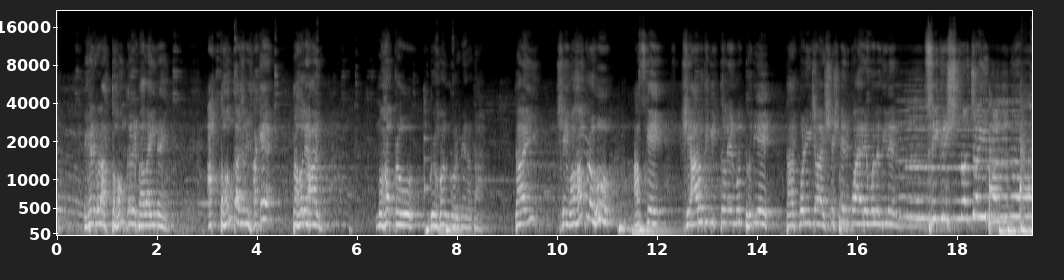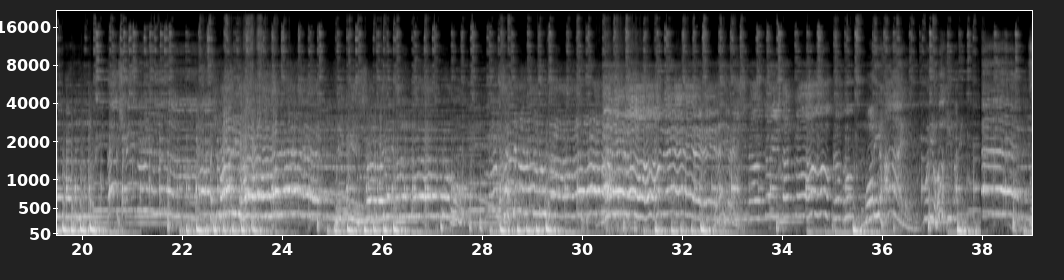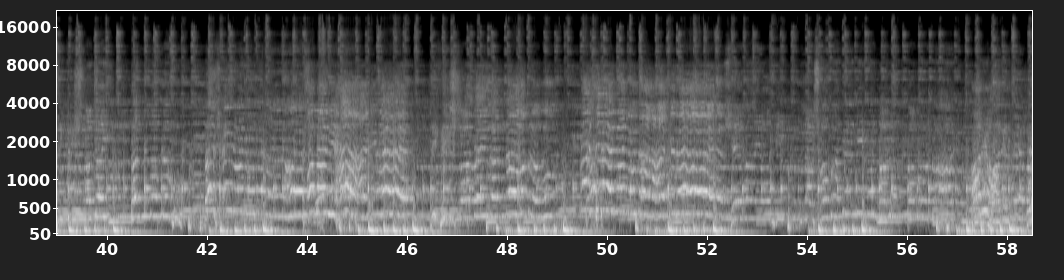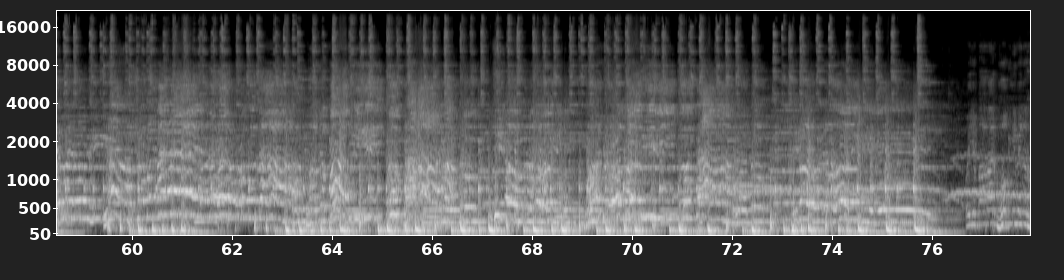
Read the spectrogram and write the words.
এখানে কোনো আত্মহংকারের বালাই নেই। আত্মহংকার যদি থাকে, তাহলে আর মহাপ্রভু গ্রহণ করবে না তা। তাই সে মহাপ্রভু আজকে সে আরতি কীর্তনের মধ্য দিয়ে তার পরিচয় শেষের পয়ারে বলে দিলেন, শ্রীকৃষ্ণ চৈতন্য।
